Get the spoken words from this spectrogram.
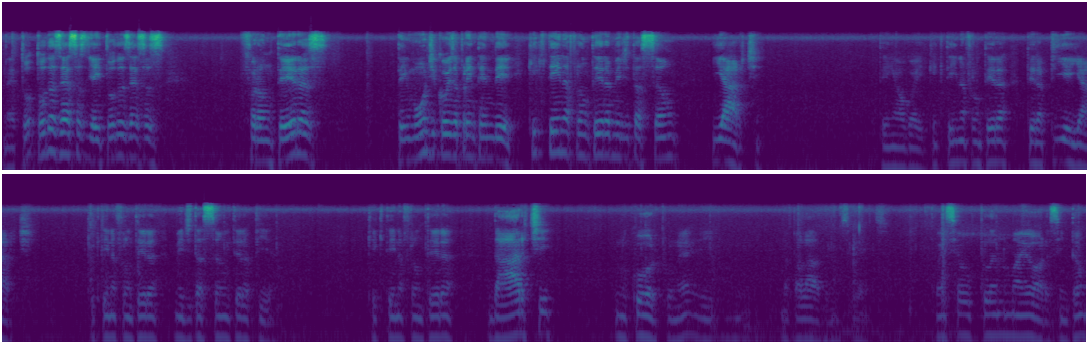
Né? Todas essas e aí todas essas fronteiras tem um monte de coisa para entender. O que, que tem na fronteira meditação e arte? Tem algo aí. O que, que tem na fronteira terapia e arte? O que, que tem na fronteira meditação e terapia? O que, que tem na fronteira da arte no corpo, né? E na palavra, no silêncio. Então esse é o plano maior, assim. Então,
